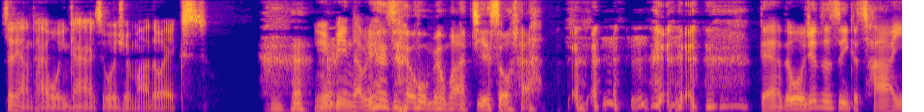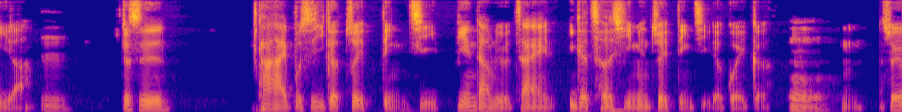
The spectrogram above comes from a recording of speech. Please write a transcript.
这两台我应该还是会选 Model X。因为 BMW 的车我没有办法接受它，对啊，我觉得这是一个差异啦。嗯，就是它还不是一个最顶级 BMW 在一个车系里面最顶级的规格。嗯嗯，所以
